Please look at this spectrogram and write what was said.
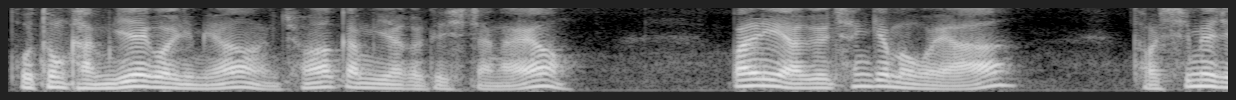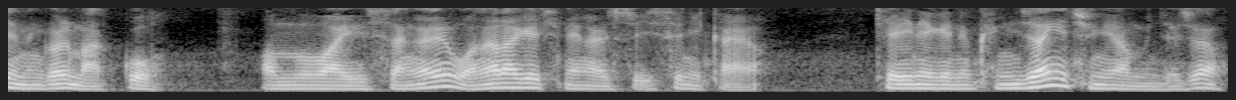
보통 감기에 걸리면 종합감기약을 드시잖아요. 빨리 약을 챙겨 먹어야 더 심해지는 걸 막고 업무와 일상을 원활하게 진행할 수 있으니까요. 개인에게는 굉장히 중요한 문제죠.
